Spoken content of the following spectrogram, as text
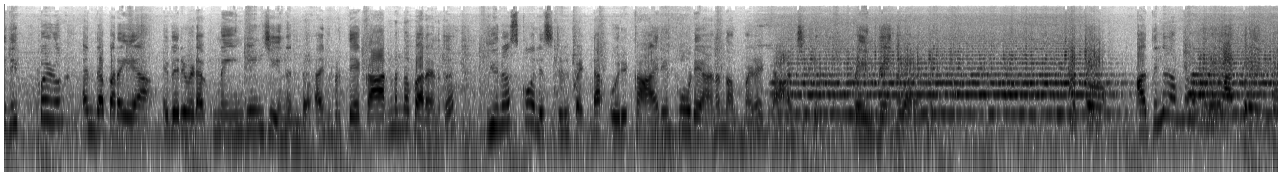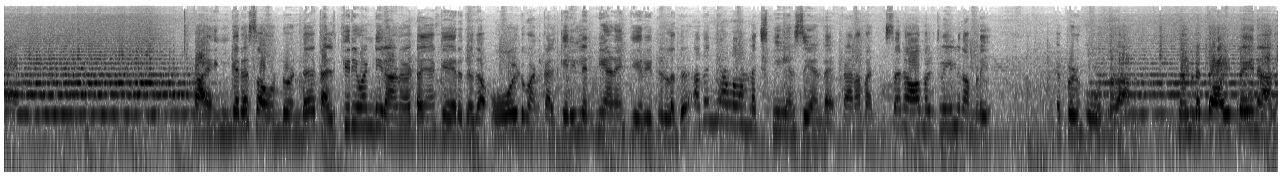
ഇതിപ്പോഴും എന്താ പറയുക ഇവരിവിടെ മെയിന്റെയിൻ ചെയ്യുന്നുണ്ട്. അതിന് പ്രത്യേക കാരണം എന്ന് പറയുന്നത് യുനെസ്കോ ലിസ്റ്റിൽ പെട്ട ഒരു കാര്യം കൂടെയാണ് നമ്മുടെ ഡാർജിലിംഗ് റെയിൽവേ എന്ന് പറയുന്നത്. അപ്പോൾ അതിൽ നമ്മൾ യാത്ര ചെയ്യുമ്പോൾ ഭയങ്കര സൗണ്ടും ഉണ്ട്. കൽക്കരി വണ്ടിയിലാണ് കേട്ടോ ഞാൻ കയറുന്നത് ഓൾഡ് വൺ കൽക്കരിയിൽ തന്നെയാണ് ഞാൻ കയറിയിട്ടുള്ളത്. അത് തന്നെയാണല്ലോ നമ്മൾ എക്സ്പീരിയൻസ് ചെയ്യേണ്ടത്. കാരണം നോർമൽ ട്രെയിനിൽ നമ്മൾ എപ്പോഴും പോകുന്നതാണ്. നമ്മുടെ ടോയ് ട്രെയിൻ ആണ്.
